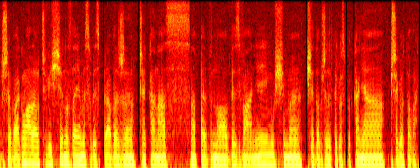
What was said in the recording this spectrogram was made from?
przewagą, ale oczywiście no, zdajemy sobie sprawę, że czeka nas na pewno wyzwanie i musimy się dobrze do tego spotkania przygotować.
